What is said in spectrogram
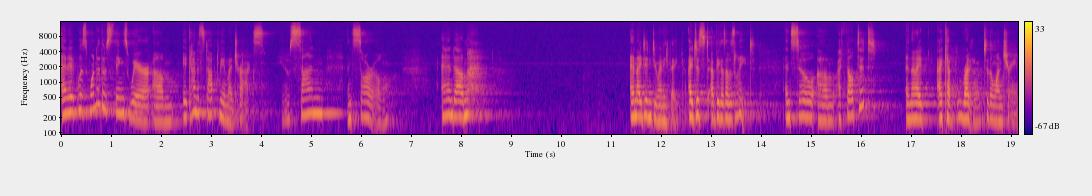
And it was one of those things where um, it kind of stopped me in my tracks. You know, son and sorrow. And, um, and I didn't do anything. I just, because I was late. And so um, I felt it, and then I, I kept running to the one train.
